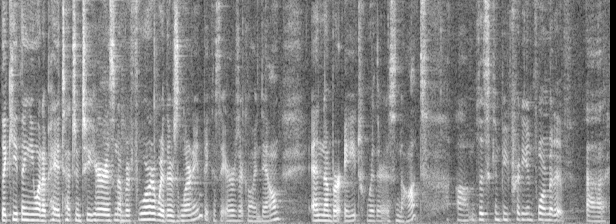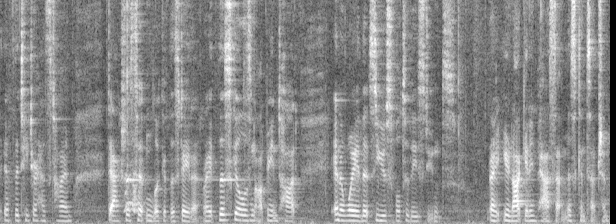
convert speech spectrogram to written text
the key thing you want to pay attention to here is number four, where there's learning because the errors are going down, and number eight, where there is not. Um, this can be pretty informative uh, if the teacher has time to actually sit and look at this data, right? This skill is not being taught in a way that's useful to these students, right? You're not getting past that misconception.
